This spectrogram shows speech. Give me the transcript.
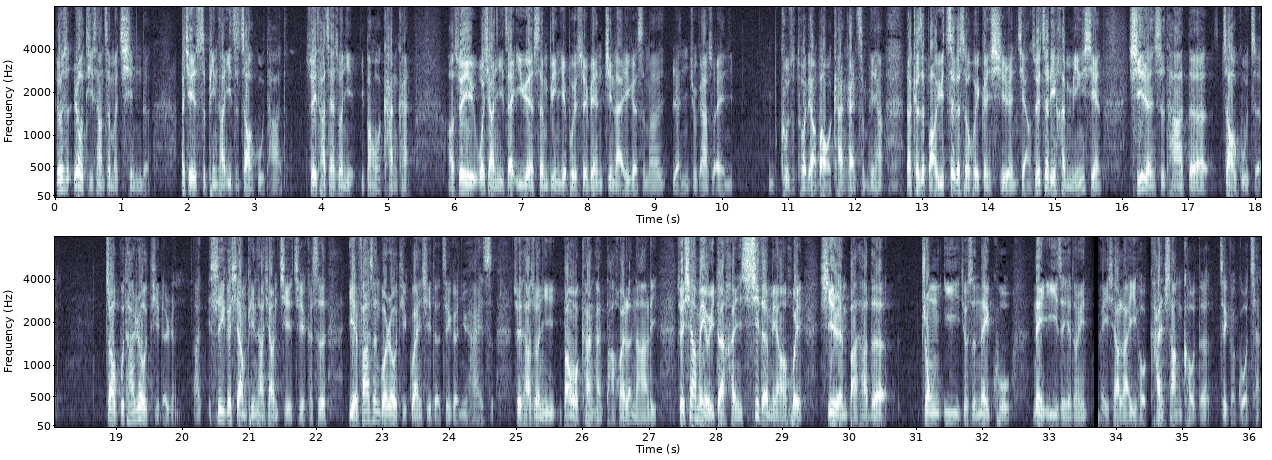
就是肉体上这么亲的，而且是平常一直照顾他的，所以他才说：你你帮我看看。啊，所以我想你在医院生病，也不会随便进来一个什么人就跟他说：哎，你。”裤子脱掉，帮我看看怎么样？那可是宝玉这个时候会跟袭人讲，所以这里很明显，袭人是他的照顾者，照顾他肉体的人啊，是一个像平常像姐姐，可是也发生过肉体关系的这个女孩子。所以他说：“你帮我看看打坏了哪里？”所以下面有一段很细的描绘，袭人把他的中医，就是内裤、内衣这些东西退下来以后，看伤口的这个过程。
